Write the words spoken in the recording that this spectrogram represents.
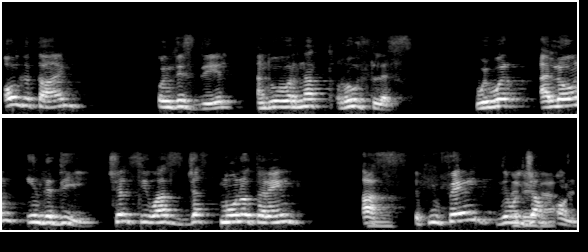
all the time on this deal and we were not ruthless. We were alone in the deal. Chelsea was just monitoring us. If you fail, they will jump that. on.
